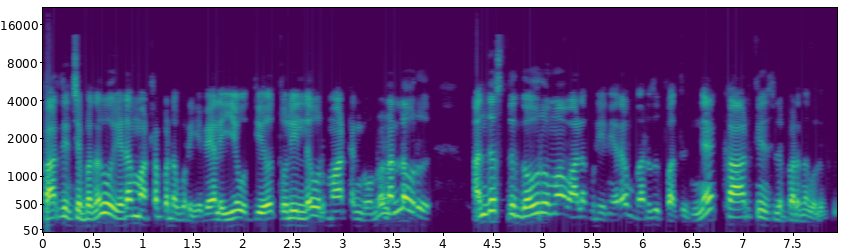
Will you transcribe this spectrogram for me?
கார்த்திகை நட்சத்திரத்துல ஒரு இடம் மாற்றம் பண்ண போறீங்க. வேலையோ உத்தியோக தொழிலில் ஒரு மாற்றங்கள் ஒன்றும் நல்ல ஒரு அந்தஸ்து கௌரவமாக வாழக்கூடிய நேரம் வருது பார்த்துக்குங்க. கார்த்திகை பிறந்தவங்களுக்கு.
